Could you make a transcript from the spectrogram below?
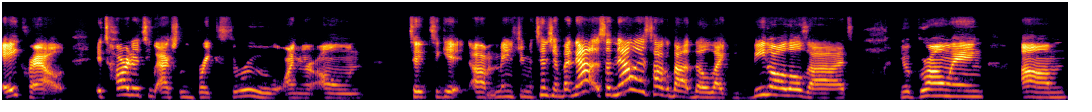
a crowd it's harder to actually break through on your own to, to get um, mainstream attention. But now, so now let's talk about though, like you beat all those odds, you're growing. Um,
